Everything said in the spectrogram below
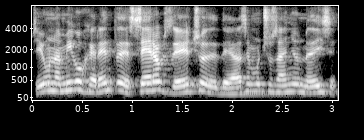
Sí, un amigo gerente de Xerox, de hecho, desde hace muchos años me dice,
